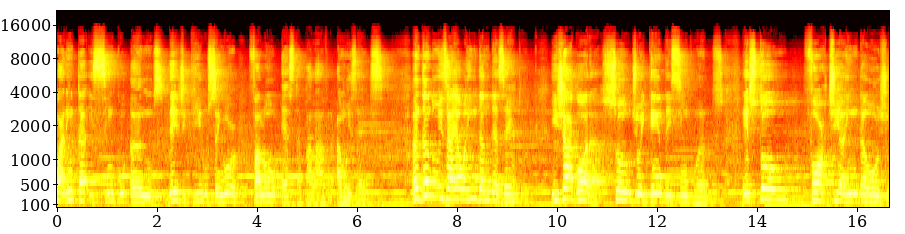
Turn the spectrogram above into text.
45 anos, desde que o Senhor falou esta palavra a Moisés. Andando Israel ainda no deserto, e já agora sou de 85 anos, estou forte ainda hoje,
